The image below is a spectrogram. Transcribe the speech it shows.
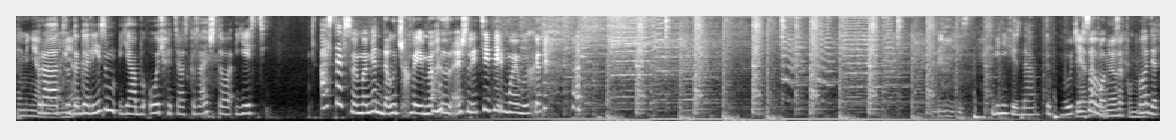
У меня Про трудоголизм я бы очень хотела сказать, что есть Оставь свой момент до лучших времен, знаешь ли, теперь мой выход. Бенефис. Да. Ты выучил я слово? запомнил, я запомнил. Молодец.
